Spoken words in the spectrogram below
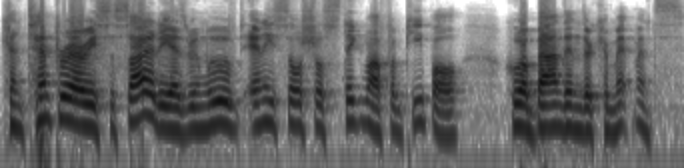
Contemporary society has removed any social stigma from people who abandon their commitments.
